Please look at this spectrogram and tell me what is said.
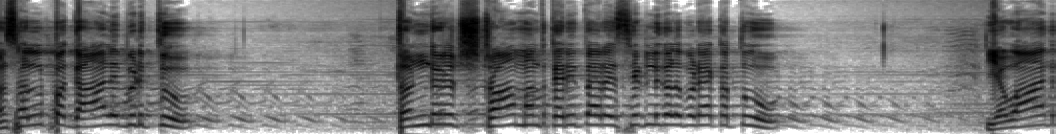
ಒಂದು ಸ್ವಲ್ಪ ಗಾಳಿ ಬಿಡ್ತು. ತಂಡ್ರ ಸ್ಟ್ರಾಮ್ ಅಂತ ಕರೀತಾರೆ, ಸಿಡ್ಲುಗಳು ಬಡಿಯಾಕತ್ತು. ಯಾವಾಗ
